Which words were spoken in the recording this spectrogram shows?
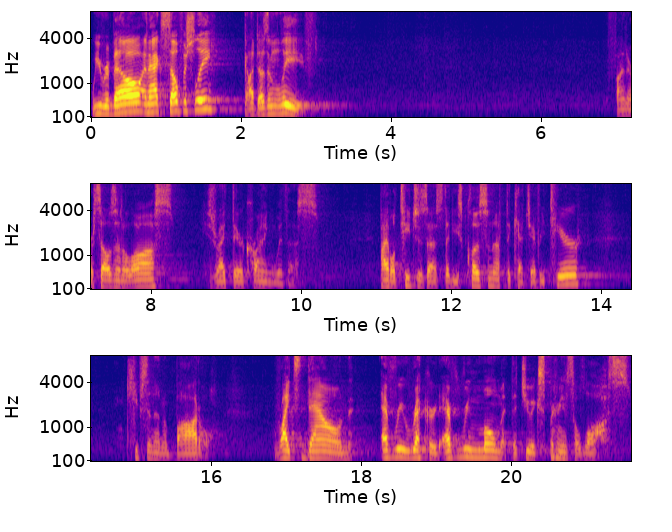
We rebel and act selfishly, God doesn't leave. Find ourselves at a loss, he's right there crying with us. Bible teaches us that he's close enough to catch every tear keeps it in a bottle, writes down every record, every moment that you experience a loss,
